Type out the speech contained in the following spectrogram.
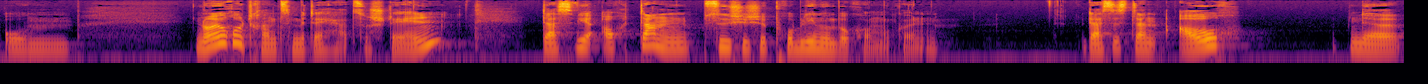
um Neurotransmitter herzustellen, dass wir auch dann psychische Probleme bekommen können. Das ist dann auch eine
